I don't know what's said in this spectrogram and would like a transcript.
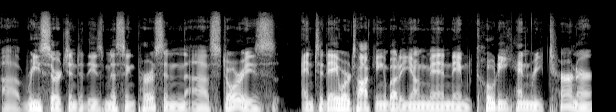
uh, research into these missing person uh, stories. And today we're talking about a young man named Cody Henry Turner.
